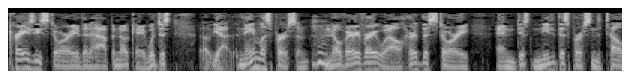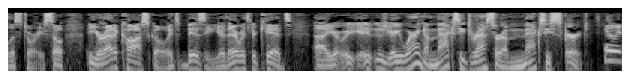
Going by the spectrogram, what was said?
crazy story that happened. Okay, we'll just, uh, yeah, nameless person, know very, very well, heard this story and just needed this person to tell the story. So you're at a Costco. It's busy. You're there with your kids. Uh, you're, are you wearing a maxi dress or a maxi skirt? It was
